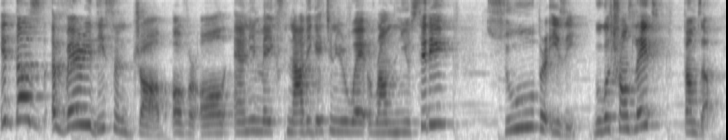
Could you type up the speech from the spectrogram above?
It does a very decent job overall and it makes navigating your way around new city super easy. Google Translate, thumbs up.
